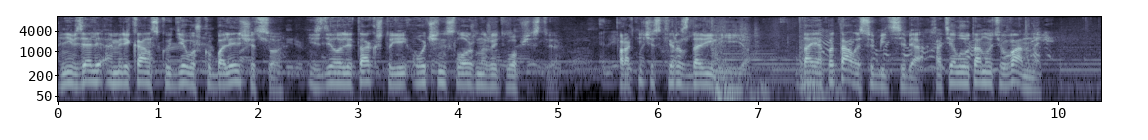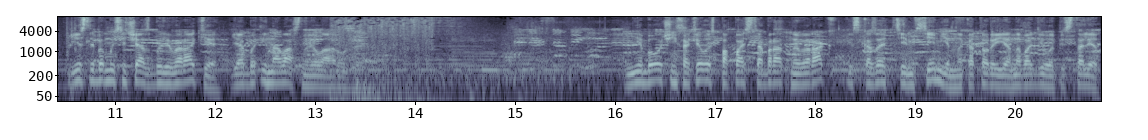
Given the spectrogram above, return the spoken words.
Они взяли американскую девушку-болельщицу и сделали так, что ей очень сложно жить в обществе. Практически раздавили ее. Да, я пыталась убить себя, хотела утонуть в ванной. Если бы мы сейчас были в Ираке, я бы и на вас навела оружие. Мне бы очень хотелось попасть обратно в Ирак и сказать тем семьям, на которые я наводила пистолет,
